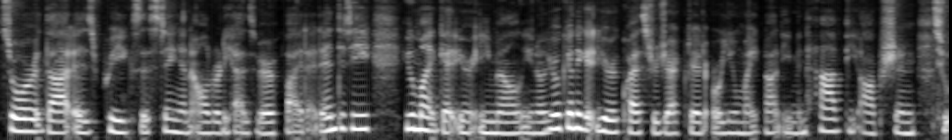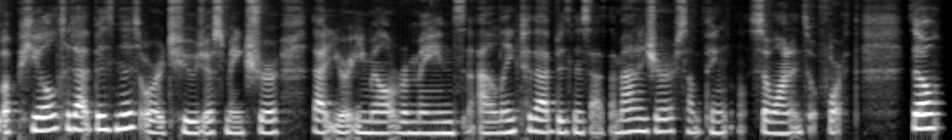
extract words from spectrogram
store that is pre existing and already has verified identity, you might get your email, you know, you're going to get your request rejected, or you might not even have the option to appeal to that business or to just make sure that your email remains a link to that business as a manager, something so on and so forth. So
